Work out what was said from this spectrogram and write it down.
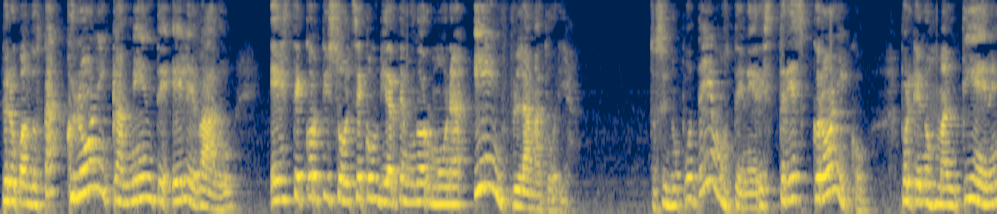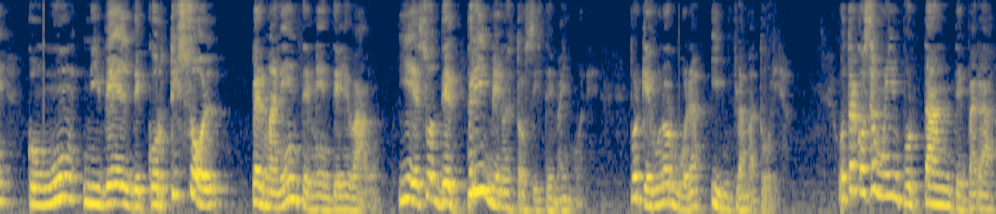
Pero cuando está crónicamente elevado, este cortisol se convierte en una hormona inflamatoria. Entonces no podemos tener estrés crónico porque nos mantiene con un nivel de cortisol permanentemente elevado y eso deprime nuestro sistema inmune, porque es una hormona inflamatoria. Otra cosa muy importante para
